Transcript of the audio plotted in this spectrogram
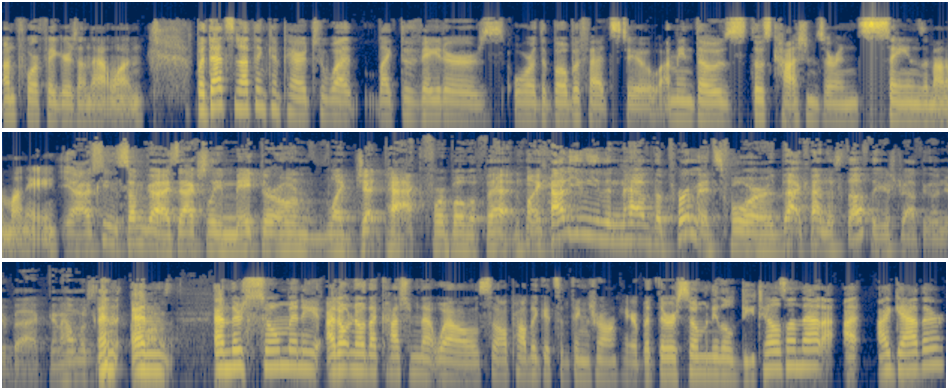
on four figures on that one. But that's nothing compared to what like the Vaders or the Boba Fett's do. I mean, those those costumes are insane amount of money. Yeah, I've seen some guys actually make their own like jetpack for Boba Fett. I'm like, how do you even have the permits for that kind of stuff that you're strapping on your back? And how much does and that and cost? And there's so many i don't know that costume that well so i'll probably get some things wrong here but there are so many little details on that i, I gather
